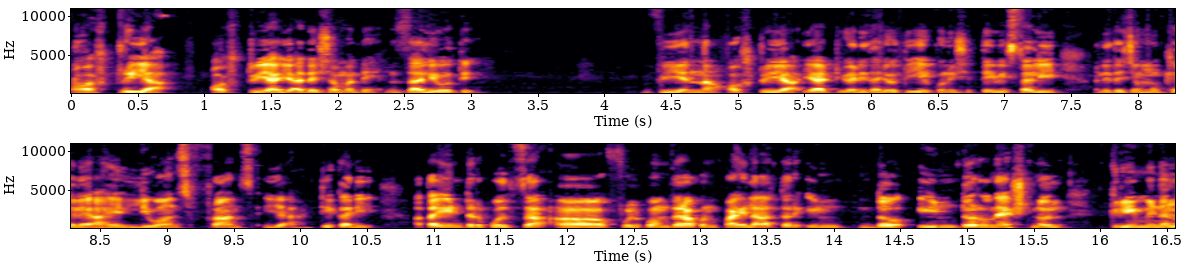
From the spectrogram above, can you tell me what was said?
ऑस्ट्रिया ऑस्ट्रिया या देशामध्ये झाली होती. व्हिएन्ना ऑस्ट्रिया या ठिकाणी झाली होती एकोणीसशे तेवीस साली आणि त्याचे मुख्यालय आहे लिओन्स फ्रान्स या ठिकाणी. आता इंटरपोलचा फुल फॉर्म जर आपण पाहिला तर in the international criminal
